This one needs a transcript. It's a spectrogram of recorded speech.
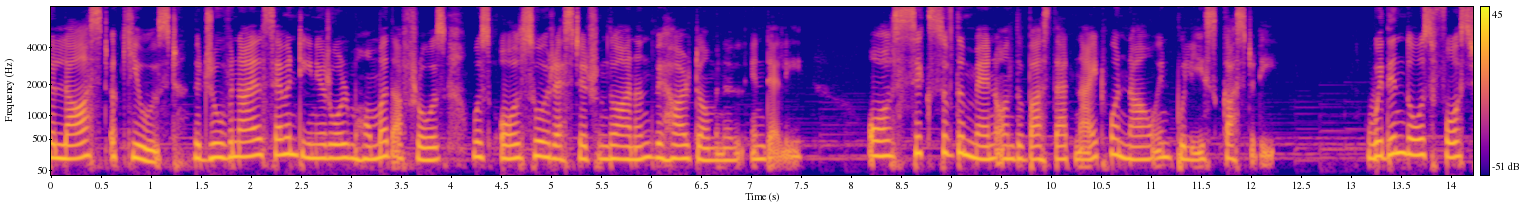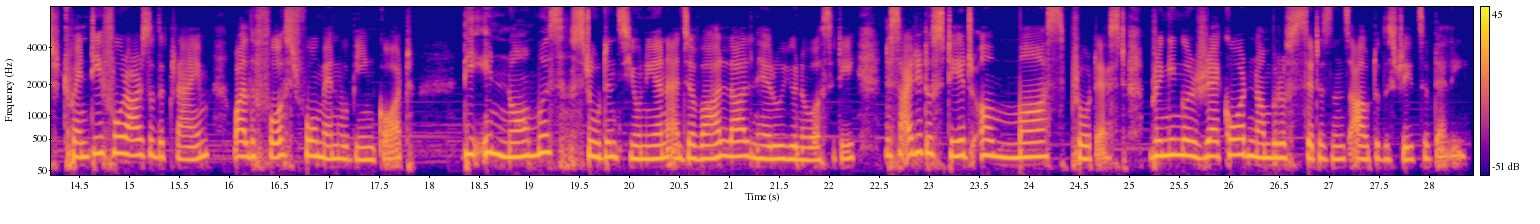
the last accused, the juvenile 17 year old Mohammad Afroz, was also arrested from the Anand Vihar terminal in Delhi. All six of the men on the bus that night were now in police custody. Within those first 24 hours of the crime, while the first four men were being caught, the enormous students' union at Jawaharlal Nehru University decided to stage a mass protest, bringing a record number of citizens out to the streets of Delhi.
